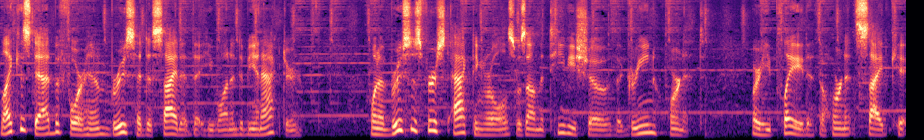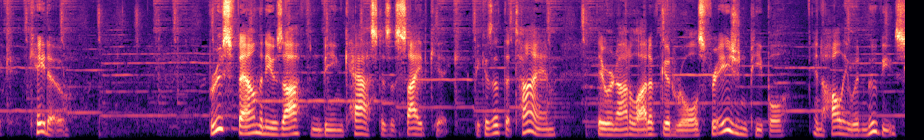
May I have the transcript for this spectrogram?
Like his dad before him, Bruce had decided that he wanted to be an actor. One of Bruce's first acting roles was on the TV show The Green Hornet, where he played the Hornet's sidekick, Kato. Bruce found that he was often being cast as a sidekick because at the time there were not a lot of good roles for Asian people in Hollywood movies.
